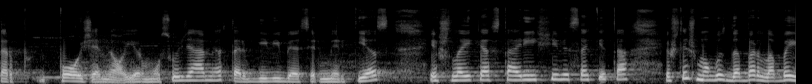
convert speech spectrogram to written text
tarp požemio ir mūsų žemės, tarp gyvybės ir mirties išlaikęs tą ryšį visą kitą. Ir štai žmogus dabar labai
